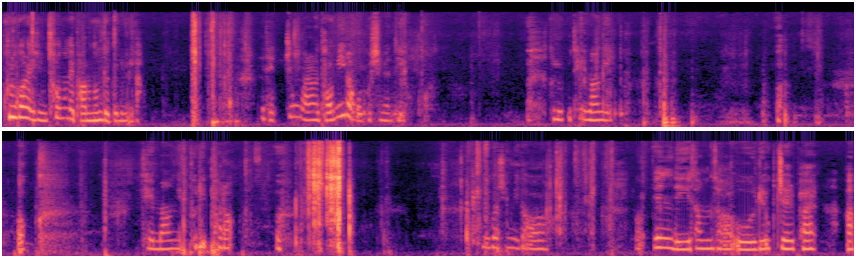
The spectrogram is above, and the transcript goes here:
쿨거래 지금 1,000원에 바로 넘겨드립니다. 대충 말하면 덤이라고 보시면 돼요. 그리고 대망의 어, 어, 대망의 프리파라 어, 이것입니다. 어, 1, 2, 3, 4, 5, 6, 7, 8 아,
